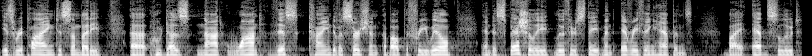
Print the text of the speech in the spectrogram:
is replying to somebody uh, who does not want this kind of assertion about the free will, and especially Luther's statement everything happens by absolute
